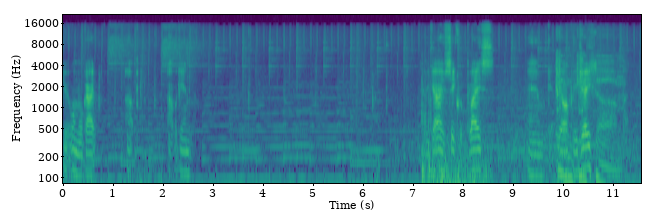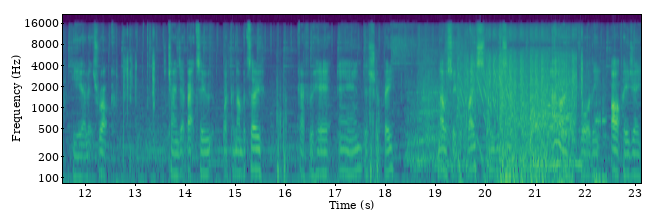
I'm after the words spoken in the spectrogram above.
Give it one more go. Up. Up again. Go, secret place. And we'll get the Come RPG. get. Yeah, let's rock. Let's change that back to weapon number two. Go through here, and there should be another secret place where we get some ammo for the RPG.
